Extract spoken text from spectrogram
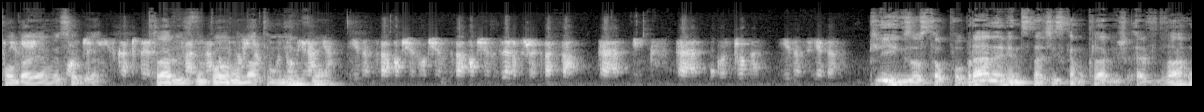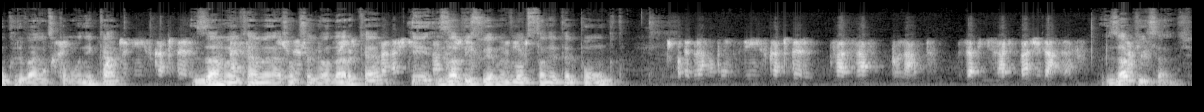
podajemy sobie Wiejska 4, klawisz wyboru na tym linku. pobierania. 12882803322 T, X, T, ukończone. 1 z 1. Plik został pobrany, więc naciskam klawisz F2, ukrywając komunikat. Łącze Wiejska 4, Zamykamy naszą 1, przeglądarkę 12, i 12, zapisujemy w loadstone ten punkt. Odebrano punkt Wiejska 4 Warszaw. Poland. Zapisać w bazie danych. Zapisać.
